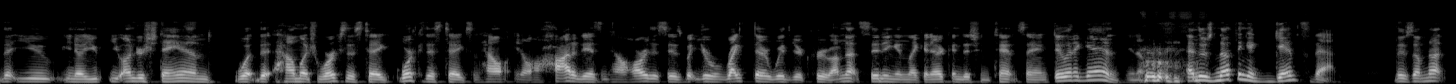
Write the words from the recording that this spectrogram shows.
that you you know you you understand what the, how much work this take work this takes and how you know how hot it is and how hard this is but you're right there with your crew. I'm not sitting in like an air conditioned tent saying do it again you know? And there's nothing against that. There's i'm not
